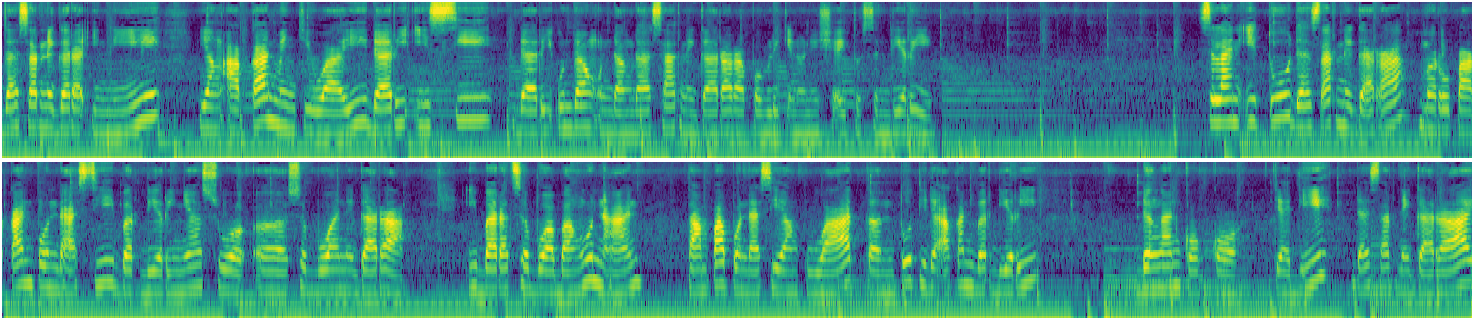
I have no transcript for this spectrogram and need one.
Dasar negara ini yang akan menjiwai dari isi dari Undang-Undang Dasar Negara Republik Indonesia itu sendiri. Selain itu, dasar negara merupakan pondasi berdirinya e, sebuah negara. Ibarat sebuah bangunan, tanpa pondasi yang kuat tentu tidak akan berdiri dengan kokoh. Jadi, dasar negara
